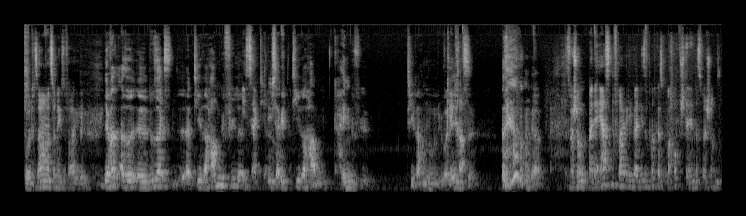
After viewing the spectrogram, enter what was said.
Gut, sollen wir mal zur nächsten Frage gehen? Ja, was, also äh, du sagst, äh, Tiere haben Gefühle. Ich sag dir. Ich sage, Tiere haben kein Gefühl. Tiere haben nur ein Okay, krass. Überlebenswillen. ja, Das war schon bei der ersten Frage, die wir in diesem Podcast überhaupt stellen, das war schon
